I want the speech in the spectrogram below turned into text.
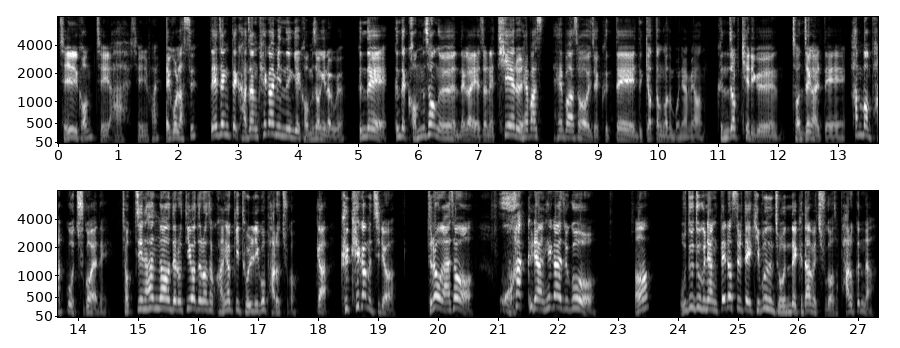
제일 검? 제일 아 제일 활? 레골라스? 떼쟁 때 가장 쾌감 있는 게 검성이라고요? 근데 근데 검성은 내가 예전에 TL을 해봐, 해봐서 이제 그때 느꼈던 거는 뭐냐면 근접 캐릭은 전쟁할 때 한 번 받고 죽어야 돼. 적진 한가운데로 뛰어들어서 광역기 돌리고 바로 죽어. 그니까 그 쾌감은 지려. 들어가서 확 그냥 해가지고 어? 우두두 그냥 때렸을 때 기분은 좋은데 그 다음에 죽어서 바로 끝나.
